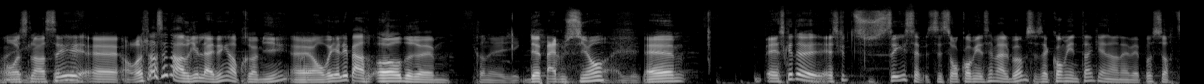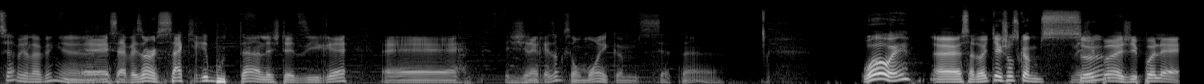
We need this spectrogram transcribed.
on, va se lancer, on va se lancer dans Avril Lavigne en premier. on va y aller par ordre chronologique de parution. Euh, est-ce que, est que tu sais, c'est son combien de album? Ça faisait combien de temps qu'elle n'en avait pas sorti, Avril Lavigne? Euh? Euh, ça faisait un sacré bout de temps, là, je te dirais. J'ai l'impression que c'est au moins comme 7 ans. Ouais, ouais. ça doit être quelque chose comme ça. J'ai pas, pas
